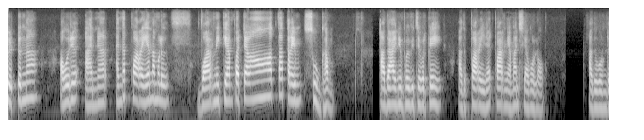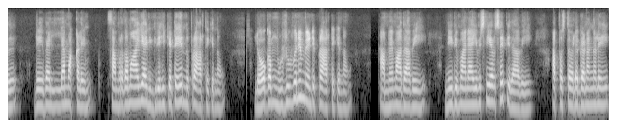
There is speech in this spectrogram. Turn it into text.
കിട്ടുന്ന ആ ഒരു അനർ എന്താ പറയാ നമ്മൾ വർണിക്കാൻ പറ്റാത്തത്രയും സുഖം അതനുഭവിച്ചവർക്കേ അത് പറഞ്ഞ പറഞ്ഞാൽ മനസ്സിലാവുള്ളൂ. അതുകൊണ്ട് ദൈവം എല്ലാ മക്കളെയും സമൃദ്ധമായി അനുഗ്രഹിക്കട്ടെ എന്ന് പ്രാർത്ഥിക്കുന്നു. ലോകം മുഴുവനും വേണ്ടി പ്രാർത്ഥിക്കുന്നു. അമ്മ മാതാവേ നീതിമാനായ വിശുദ്ധ പിതാവേ അപ്പസ്തോല ഗണങ്ങളെ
